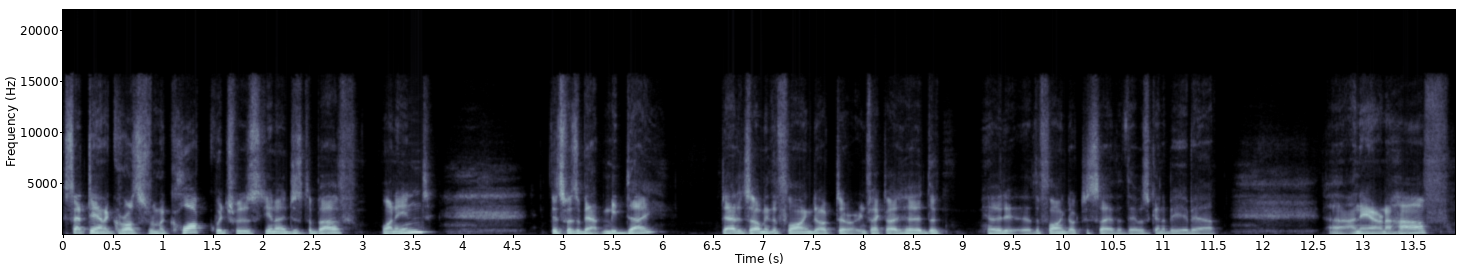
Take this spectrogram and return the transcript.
sat down across from a clock, which was, you know, just above one end. This was about midday. Dad had told me the flying doctor, or in fact, I'd heard the heard the flying doctor say that there was going to be about uh, an hour and a half.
